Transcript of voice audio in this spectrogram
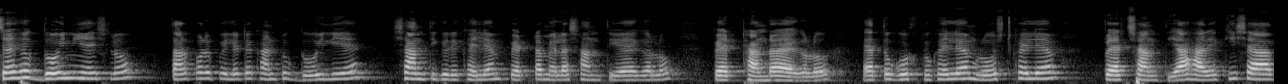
যাই হোক, দই নিয়ে আসলো। তারপরে প্লেটে খানটুক দই নিয়ে শান্তি করে খাইলাম। পেটটা মেলা শান্তি হয়ে গেল। পেট ঠান্ডা হয়ে গেল। এত গোস্ত খাইলাম, রোস্ট খাইলাম। পেট শান্তি। আহারে, কী স্বাদ!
